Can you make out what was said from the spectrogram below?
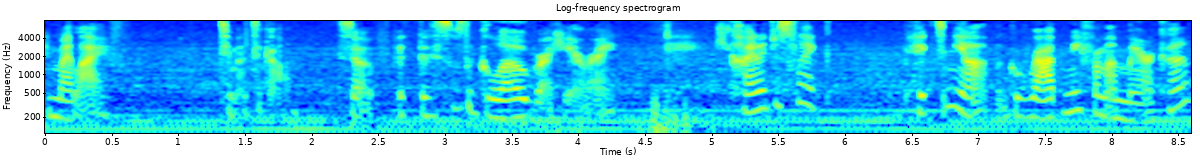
in my life two months ago. So if this was a globe right here, right? He kind of just like picked me up, grabbed me from America,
